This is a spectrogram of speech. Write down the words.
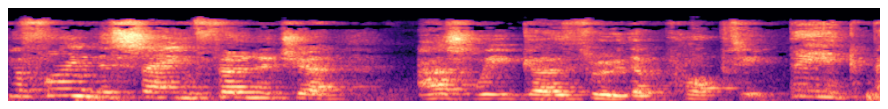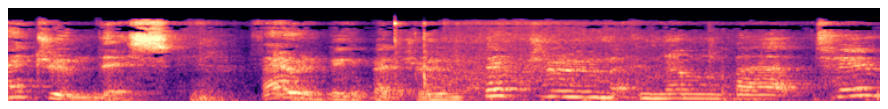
You'll find the same furniture as we go through the property. Big bedroom this, very big bedroom. Bedroom number two,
